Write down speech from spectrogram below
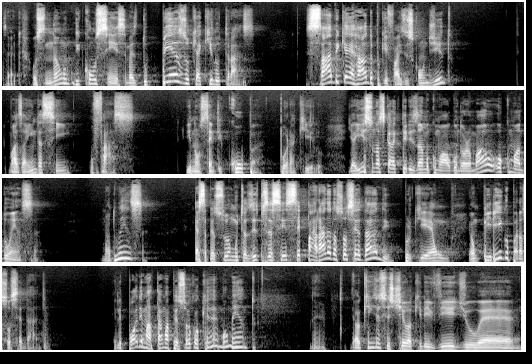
Certo? Ou seja, não de consciência, mas do peso que aquilo traz. Sabe que é errado porque faz escondido, mas ainda assim o faz. E não sente culpa por aquilo. E aí isso nós caracterizamos como algo normal ou como uma doença? Uma doença. Essa pessoa muitas vezes precisa ser separada da sociedade, porque é um, é um perigo para a sociedade. Ele pode matar uma pessoa a qualquer momento. Né? Quem já assistiu aquele vídeo, é,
